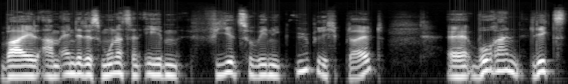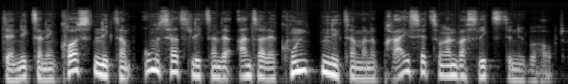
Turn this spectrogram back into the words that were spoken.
weil am Ende des Monats dann eben viel zu wenig übrig bleibt. Äh, woran liegt es denn? Liegt es an den Kosten? Liegt es am Umsatz? Liegt es an der Anzahl der Kunden? Liegt es an meiner Preissetzung? An was liegt es denn überhaupt?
